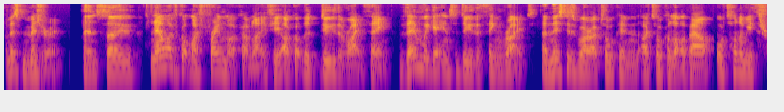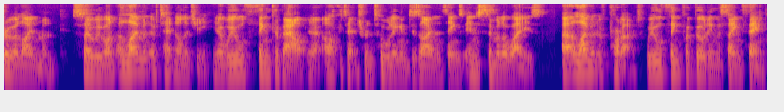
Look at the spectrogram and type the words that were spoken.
and let's measure it. And so now I've got my framework. I'm like, if you, I've got the do the right thing, then we get into do the thing right. And this is where I've talking, I talk a lot about autonomy through alignment. So we want alignment of technology. You know, we all think about you know, architecture and tooling and design and things in similar ways uh, alignment of product. We all think we're building the same thing.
